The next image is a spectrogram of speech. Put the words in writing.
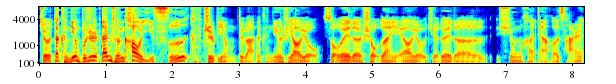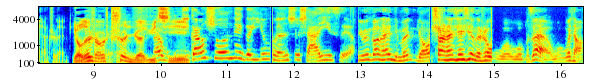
就是他肯定不是单纯靠以词 治兵，对吧？他肯定是要有所谓的手段，也要有绝对的凶狠呀和残忍呀之类的。有的时候顺着预期你，刚说那个英文是啥意思呀？因为刚才你们聊上山千信的时候，我我不在，我我想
